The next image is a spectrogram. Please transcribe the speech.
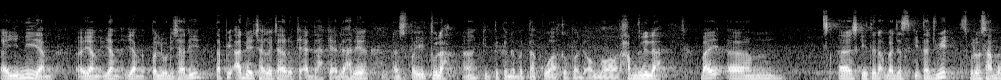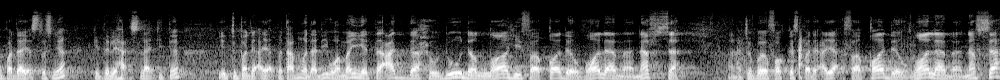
uh, ini yang uh, yang yang yang perlu dicari tapi ada cara-cara kaedah-kaedah dia uh, supaya itulah uh, kita kena bertakwa kepada Allah. Alhamdulillah. Baik um, uh, kita nak belajar sikit tajwid sebelum sambung pada ayat seterusnya. Kita lihat slide kita iaitu pada ayat pertama tadi wa may yata'adda hududallahi faqad zalama nafsah ha, cuba fokus pada ayat faqad zalama nafsah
